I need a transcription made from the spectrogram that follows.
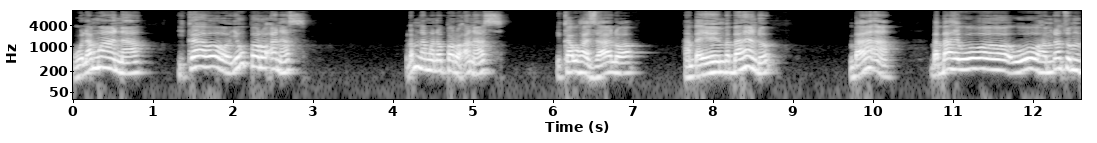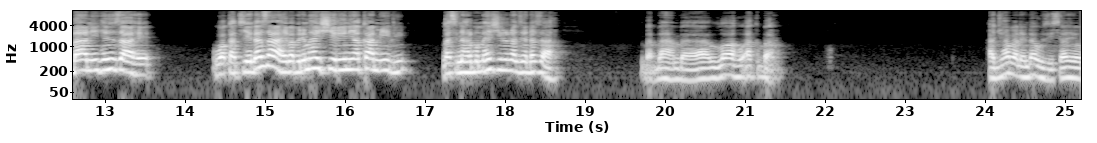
wala mwana ikao yeuparo anas. Lamna mna mwana uparo anas ikao hazalwa ambaye mbabahendo mbaa babahe wo wo hamranzo mbani henzahe wakati yenda zahe babiri maha ishirini ya kamili ngasina harimo maha ishirini nazienda zahe babamba allahu akbar. Haju habalenda uzisayo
